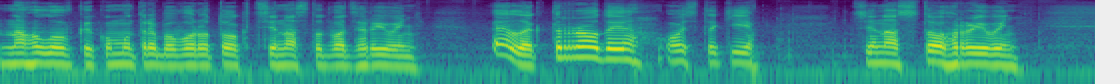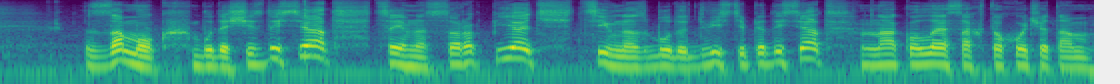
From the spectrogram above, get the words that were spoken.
на головки. Кому треба вороток, ціна 120 гривень. Електроди ось такі. Ціна 100 гривень. Замок буде 60, цей в нас 45, ці в нас будуть 250 на колесах, хто хоче там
